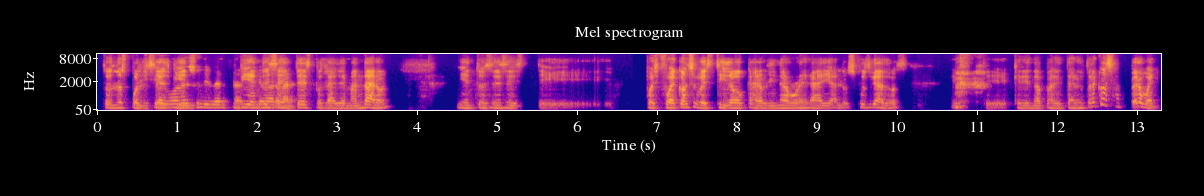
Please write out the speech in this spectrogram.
Entonces los policías bien, bien decentes pues la demandaron. Y entonces, este, pues fue con su vestido Carolina Herrera y a los juzgados, este, queriendo aparentar otra cosa. Pero bueno,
